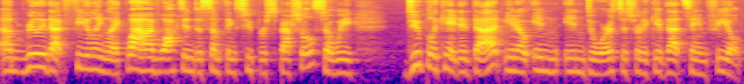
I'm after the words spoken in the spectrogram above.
um, really that feeling like, wow, I've walked into something super special. So we duplicated that, you know, in indoors to sort of give that same feel.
